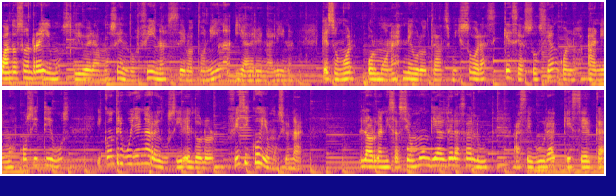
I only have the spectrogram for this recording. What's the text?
Cuando sonreímos liberamos endorfinas, serotonina y adrenalina, que son hormonas neurotransmisoras que se asocian con los ánimos positivos y contribuyen a reducir el dolor físico y emocional. La Organización Mundial de la Salud asegura que cerca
